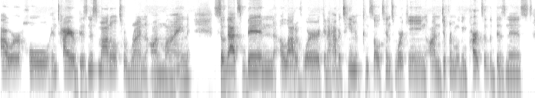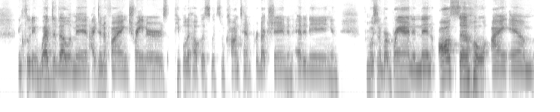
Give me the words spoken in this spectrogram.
our whole entire business model to run online. So that's been a lot of work. And I have a team of consultants working on different moving parts of the business, including web development, identifying trainers, people to help us with some content production and editing and promotion of our brand. And then also, I am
